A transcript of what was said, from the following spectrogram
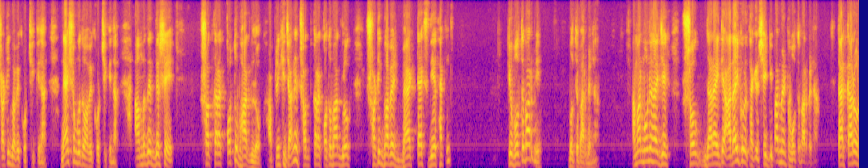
সঠিকভাবে করছি কিনা, ন্যায়সঙ্গতভাবে করছি কিনা, আমাদের দেশে শতকরা কত ভাগ লোক? আপনি কি জানেন শতকরা কত ভাগ লোক সঠিকভাবে ভ্যাট ট্যাক্স দিয়ে থাকে? কেউ বলতে পারবে? বলতে পারবে না। আমার মনে হয় যে যারা এটা আদায় করে থাকেন, সেই ডিপার্টমেন্টও বলতে পারবে না। তার কারণ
